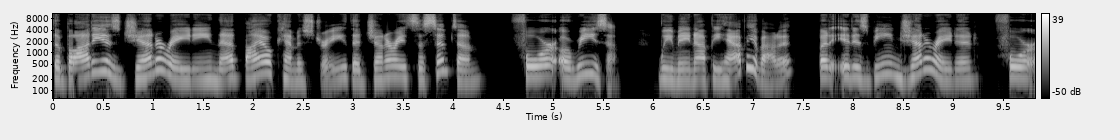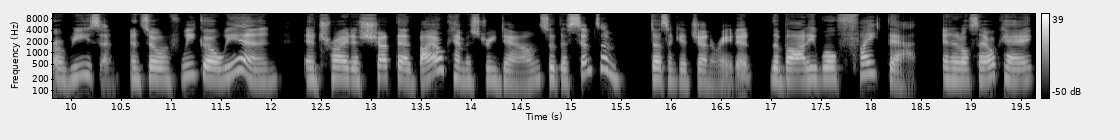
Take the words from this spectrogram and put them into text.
the body is generating that biochemistry that generates the symptom for a reason. We may not be happy about it, but it is being generated for a reason. And so if we go in and try to shut that biochemistry down so the symptom doesn't get generated, the body will fight that. And it'll say, okay,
